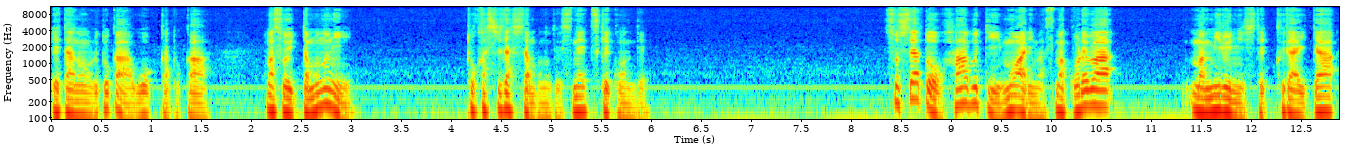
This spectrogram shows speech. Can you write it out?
エタノールとかウォッカとか、まあそういったものに溶かし出したものですね。漬け込んで。そしてあとハーブティーもあります。まあこれは、まあミルにして砕いた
